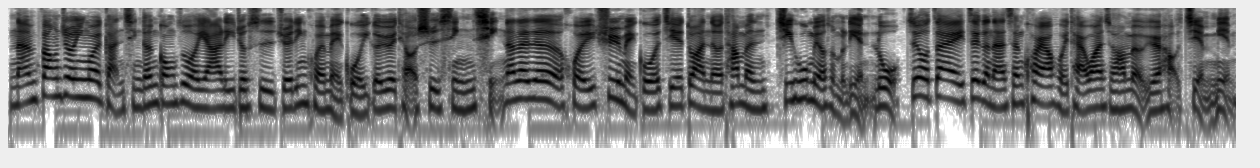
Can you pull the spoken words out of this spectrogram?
男方就因为感情跟工作的压力，就是决定回美国一个月调试心情。那在这回去美国阶段呢，他们几乎没有什么联络，只有在这个男生快要回台湾的时候，他们有约好见面。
